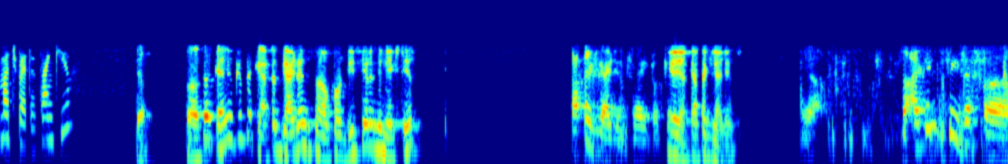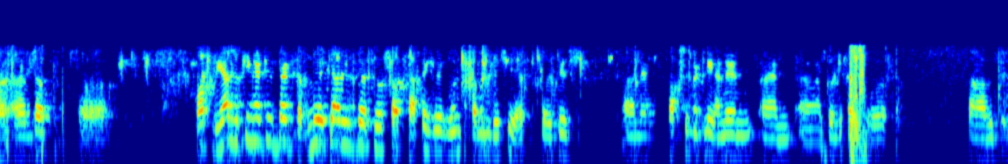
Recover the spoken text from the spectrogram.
Much better. Thank you. Yeah. Uh, sir, can you give the CapEx guidance for this year and the next year? CapEx guidance, right. Okay. Yeah, Yeah, CapEx guidance. Yeah. So I think, see that uh, uh, uh, what we are looking at is that WHR is the source of CapEx is going to come in this year. So it is approximately 125 crore, which is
